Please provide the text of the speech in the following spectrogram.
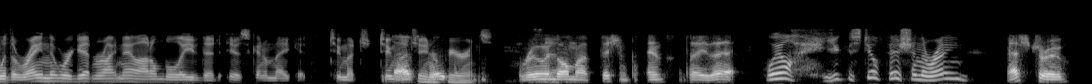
with the rain that we're getting right now, I don't believe that it's going to make it. Too much, too That's much interference. Ruined so, all my fishing plans. I'll tell you that. Well, you can still fish in the rain. That's true,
